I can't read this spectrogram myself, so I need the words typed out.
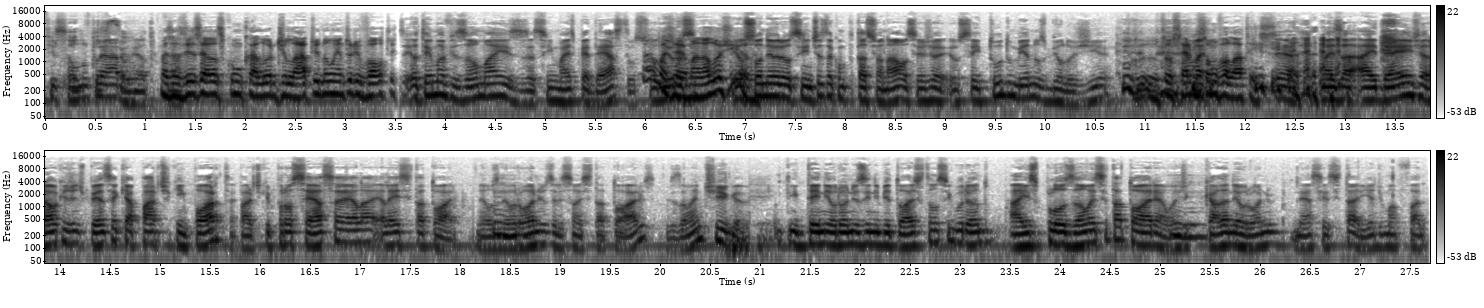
fissão nuclear fissão. o reator. Mas às vezes elas com o calor dilatam e não entram de volta. Eu tenho uma visão mais, assim, mais pedestre. Eu sou Não, mas é uma analogia. Eu sou neurocientista computacional, ou seja, eu sei tudo menos biologia. Os teus cérebros são voláteis. É, mas a, a ideia em geral que a gente pensa é que a parte que importa, a parte que processa, ela, ela é excitatória. né? Os neurônios, eles são excitatórios, visão antiga. E tem neurônios inibitórios que estão segurando a explosão excitatória, onde cada neurônio né, se excitaria de uma forma...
